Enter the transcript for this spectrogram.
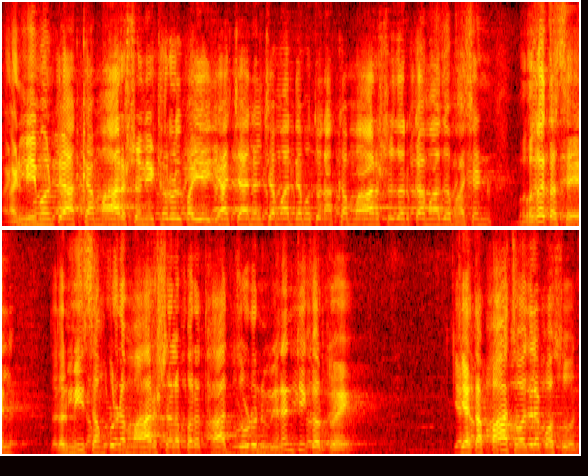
आणि मी म्हणतोय अख्ख्या महाराष्ट्राने ठरवलं पाहिजे. या चॅनलच्या माध्यमातून अख्खा महाराष्ट्र जर का माझं भाषण बघत असेल तर मी संपूर्ण महाराष्ट्राला परत हात जोडून विनंती करतोय की आता पाच वाजल्यापासून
